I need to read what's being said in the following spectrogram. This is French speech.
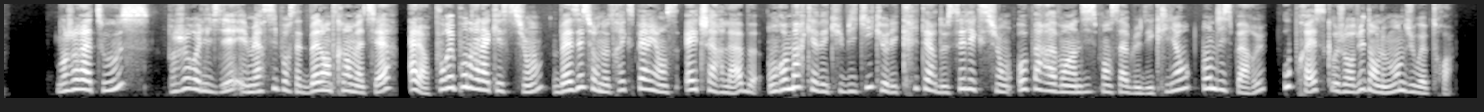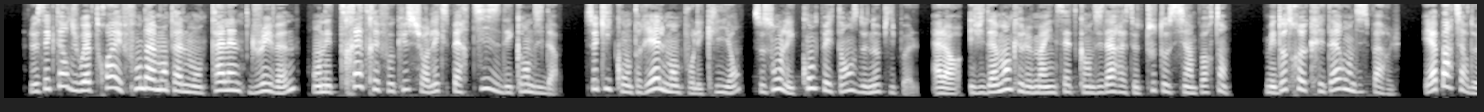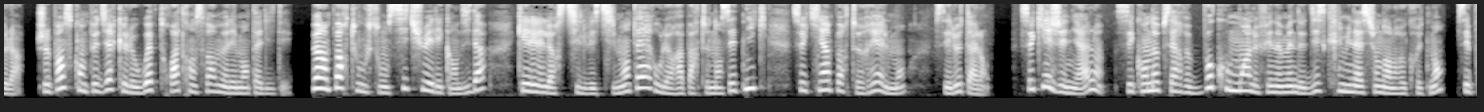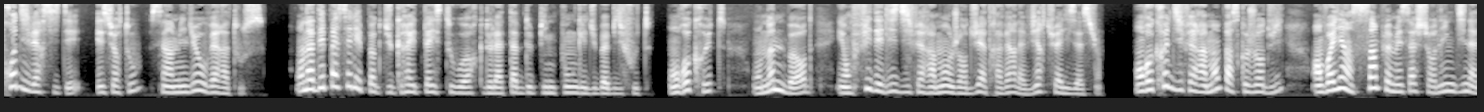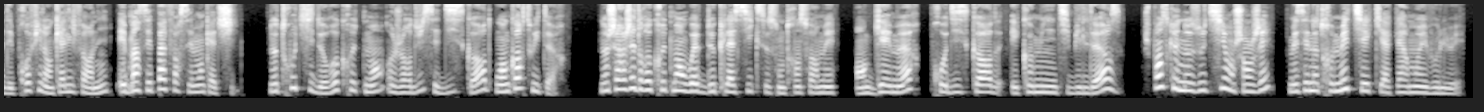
Bonjour à tous. Bonjour Olivier et merci pour cette belle entrée en matière. Alors, pour répondre à la question, basée sur notre expérience HR Lab, on remarque avec Ubiki que les critères de sélection auparavant indispensables des clients ont disparu, ou presque aujourd'hui dans le monde du Web3. Le secteur du Web3 est fondamentalement talent-driven. On est très très focus sur l'expertise des candidats. Ce qui compte réellement pour les clients, ce sont les compétences de nos people. Alors, évidemment que le mindset candidat reste tout aussi important, mais d'autres critères ont disparu. Et à partir de là, je pense qu'on peut dire que le Web3 transforme les mentalités. Peu importe où sont situés les candidats, quel est leur style vestimentaire ou leur appartenance ethnique, ce qui importe réellement, c'est le talent. Ce qui est génial, c'est qu'on observe beaucoup moins le phénomène de discrimination dans le recrutement, c'est pro-diversité et surtout, c'est un milieu ouvert à tous. On a dépassé l'époque du great place to work, de la table de ping-pong et du baby-foot. On recrute, on onboard et on fidélise différemment aujourd'hui à travers la virtualisation. On recrute différemment parce qu'aujourd'hui, envoyer un simple message sur LinkedIn à des profils en Californie, eh ben c'est pas forcément catchy. Notre outil de recrutement aujourd'hui, c'est Discord ou encore Twitter. Nos chargés de recrutement web de classique se sont transformés en gamers, pro Discord et community builders. Je pense que nos outils ont changé, mais c'est notre métier qui a clairement évolué.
